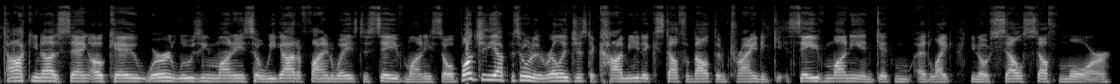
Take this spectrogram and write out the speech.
Takina is saying, okay, we're losing money, so we got to find ways to save money. So a bunch of the episode is really just a comedic stuff about them trying to get, save money and get and like you know sell stuff more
